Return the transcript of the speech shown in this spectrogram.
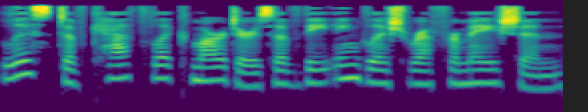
List of Catholic martyrs of the English Reformation.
